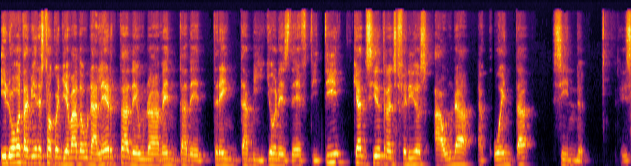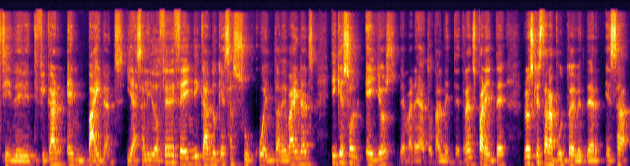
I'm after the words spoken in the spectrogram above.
y luego también esto ha conllevado una alerta de una venta de 30 millones de FTT que han sido transferidos a una cuenta sin, sin identificar en Binance. Y ha salido CDC indicando que esa es su cuenta de Binance y que son ellos, de manera totalmente transparente, los que están a punto de vender esa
